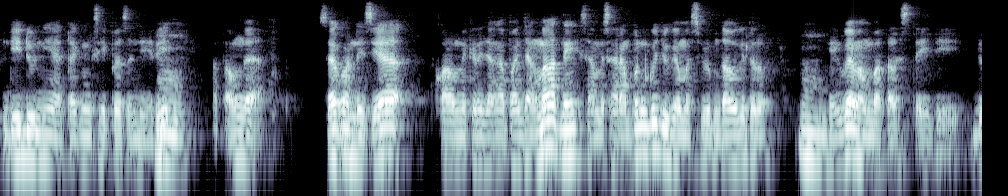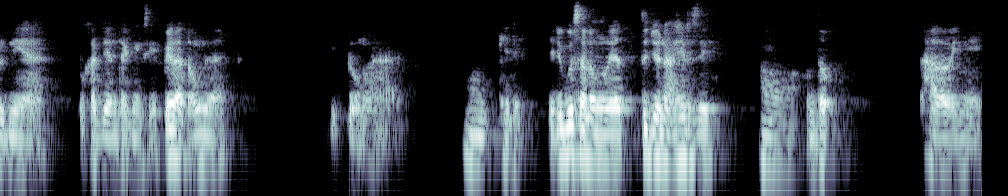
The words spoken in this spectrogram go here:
di dunia teknik sipil sendiri Hmm. atau enggak saya kondisinya kalau mikirnya jangka panjang banget nih sampai sekarang pun gue juga masih belum tahu gitu loh Hmm. kayak gue emang bakal stay di dunia pekerjaan teknik sipil atau enggak gitu mah Oke deh. jadi gue selalu ngeliat tujuan akhir sih Oh. untuk hal ini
